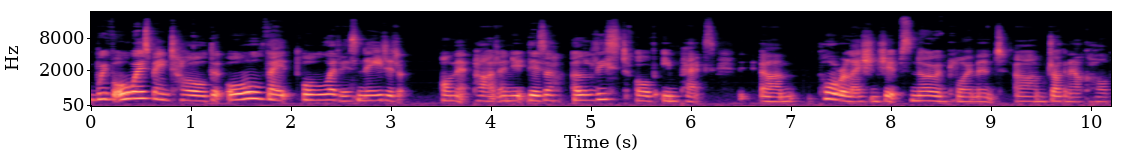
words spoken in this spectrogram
we've always been told that all that all that is needed on that part, and you, there's a, a list of impacts. Um, Poor relationships, no employment, um, drug and alcohol.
